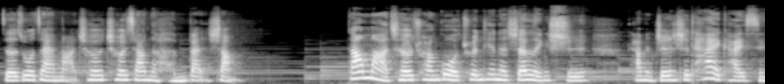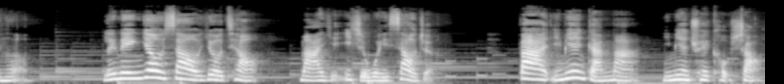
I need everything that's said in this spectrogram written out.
则坐在马车车厢的横板上。当马车穿过春天的森林时，他们真是太开心了。玲玲又笑又跳，妈也一直微笑着。爸一面赶马，一面吹口哨。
